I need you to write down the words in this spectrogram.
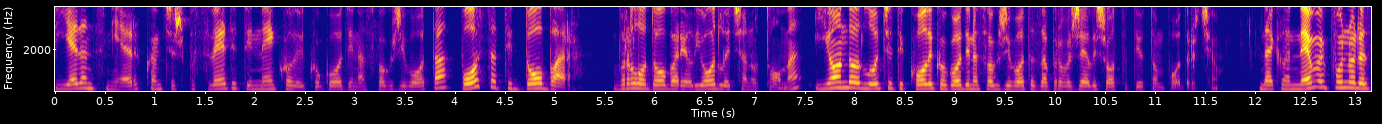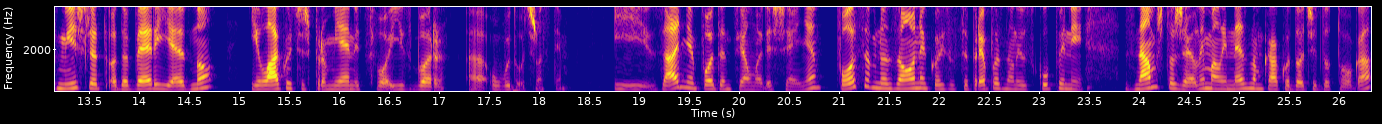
jedan smjer kojem ćeš posvetiti nekoliko godina svog života, postati dobar vrlo dobar ili odličan u tome i onda odlučiti koliko godina svog života zapravo želiš ostati u tom području. Dakle, nemoj puno razmišljati, odaberi jedno i lako ćeš promijeniti svoj izbor uh, u budućnosti. I zadnje potencijalno rješenje, posebno za one koji su se prepoznali u skupini znam što želim, ali ne znam kako doći do toga,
